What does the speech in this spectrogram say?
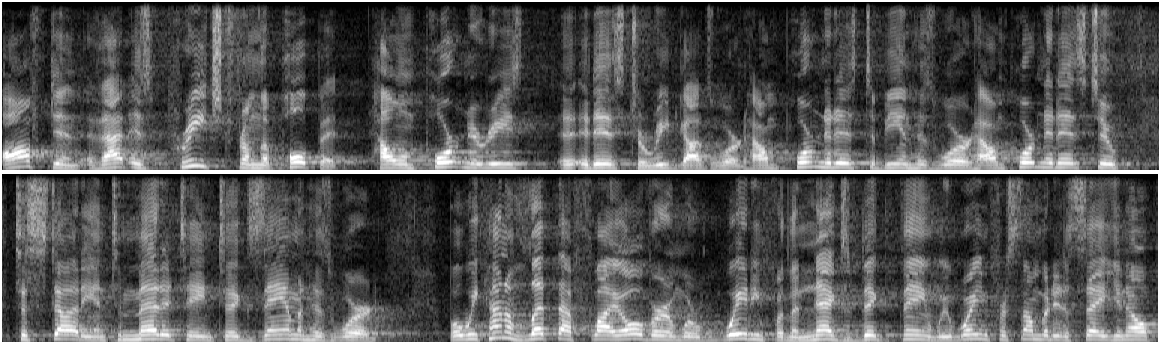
often that is preached from the pulpit, how important it is, it is to read God's Word, how important it is to be in His Word, how important it is to, to study and to meditate and to examine His Word. But we kind of let that fly over and we're waiting for the next big thing. We're waiting for somebody to say, you know,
